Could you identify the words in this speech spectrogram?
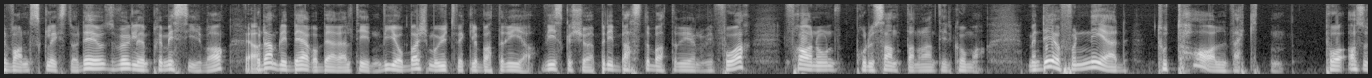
det vanskeligste. Og det er jo selvfølgelig en premissgiver, Ja. og den blir bedre og bedre hele tiden. Vi jobber ikke med å utvikle batterier. Vi skal kjøpe de beste batteriene vi får fra noen produsenter når den tid kommer. Men det å få ned totalvekten på altså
